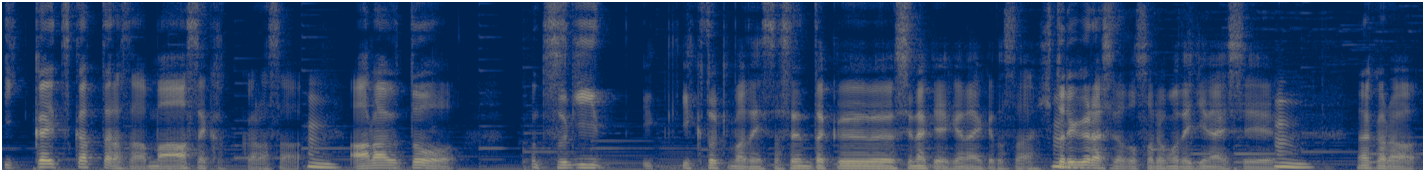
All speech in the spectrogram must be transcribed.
一回使ったらさまあ汗かくからさ、うん。洗うと次い行く時までにさ洗濯しなきゃいけないけどさ一人暮らしだとそれもできないし、うん。だから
